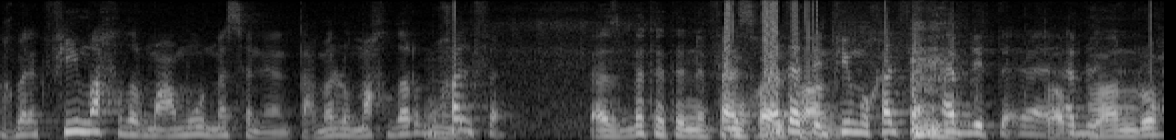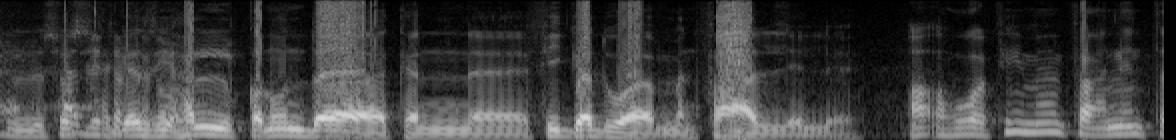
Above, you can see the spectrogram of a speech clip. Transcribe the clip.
واخد بالك؟ في محضر معمول مثلا يعني تعمل له محضر مخالفة. أثبتت إن في مخالفة إن في. مخالفة قبل طب قبل هنروح للأستاذ حجازي. هل القانون ده كان فيه جدوى منفعة لل آه هو في منفع إن أنت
